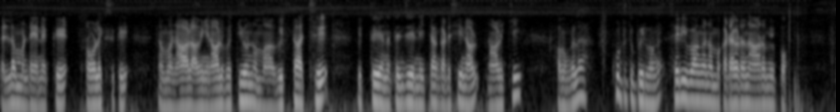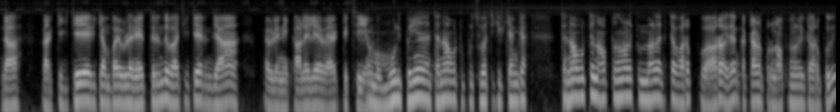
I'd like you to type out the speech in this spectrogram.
வெள்ளமண்டையனுக்கு ரோலெக்ஸுக்கு. நம்ம நாலு அவங்க நாலு பற்றியும் நம்ம விற்றாச்சு விற்று எனக்கு தெரிஞ்சு இன்றைக்கி தான் கடைசி நாள். நாளைக்கு அவங்கள கூட்டிகிட்டு போயிடுவாங்க. சரி வாங்க நம்ம கடை கடன் ஆரம்பிப்போம். இந்தா விரட்டிக்கிட்டே இருக்கான் இவ்வளோ நேற்று இருந்து விரட்டிக்கிட்டே இருந்தியான் பைபிளை நீ காலையிலே விரட்டிச்சு. நம்ம மூலி பையன் தென்னாவட்டு பிடிச்சி விரட்டிக்கிருக்காங்க. தென்னாவட்டு நாற்பது நாளுக்கு மேலே கிட்ட வரப்பு வர இதான் கரெக்டான அப்புறம் நாற்பது நாளைக்கு வரப்போகுது.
